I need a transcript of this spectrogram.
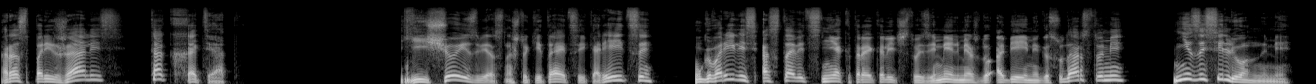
распоряжались, как хотят. Еще известно, что китайцы и корейцы уговорились оставить некоторое количество земель между обеими государствами незаселенными,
